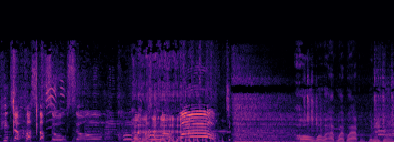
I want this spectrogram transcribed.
피자 파스타 소소 와우 Oh, what what happened? What, what happened? What are they doing?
